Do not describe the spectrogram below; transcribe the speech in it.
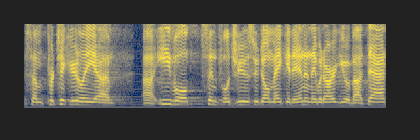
some particularly uh, uh, evil, sinful Jews who don't make it in, and they would argue about that.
